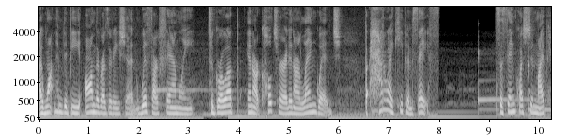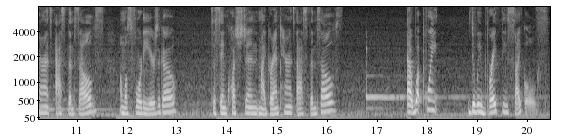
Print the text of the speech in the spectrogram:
I want him to be on the reservation with our family, to grow up in our culture and in our language. But how do I keep him safe? It's the same question my parents asked themselves almost 40 years ago. It's the same question my grandparents asked themselves. At what point do we break these cycles?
